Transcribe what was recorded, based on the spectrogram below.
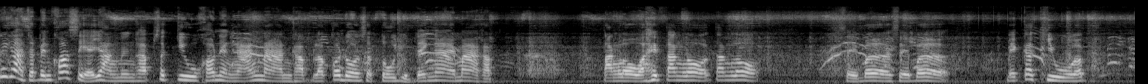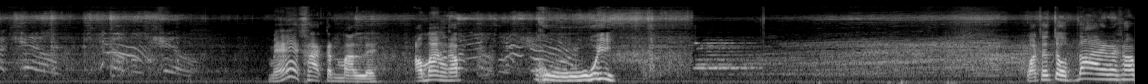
นี่อาจจะเป็นข้อเสียอย่างหนึ่งครับสกิลเขาเนี่ยง้างนานครับ แล้วก็โดนศัตรูหยุดได้ง่ายมากครับ ตั้งโลไว้ตั้งโลตั้งโลเซเบอร์เซเบอร์เมกาคิวครับแม้ฆ่ากันมันเลย เอามั่งครับโอ้โหยกว่าจะจบได้นะครับ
